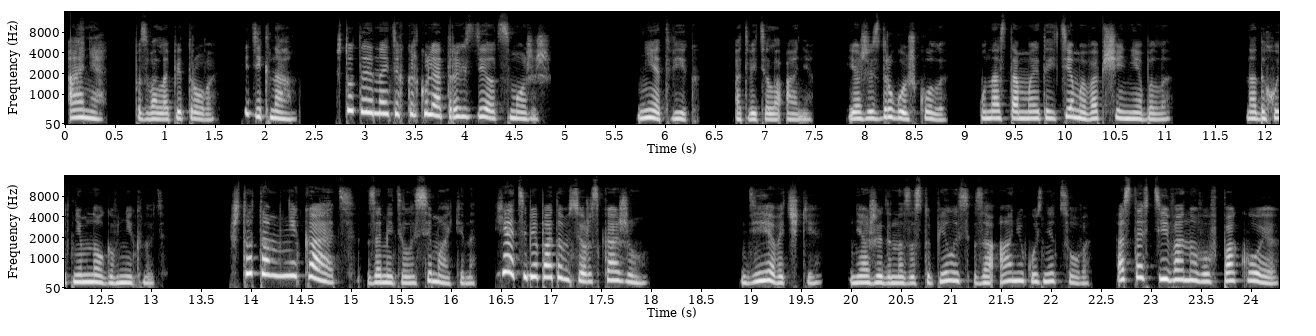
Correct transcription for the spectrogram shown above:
«Аня», — позвала Петрова, — «иди к нам. Что ты на этих калькуляторах сделать сможешь?» «Нет, Вик», — ответила Аня, — «я же из другой школы. У нас там этой темы вообще не было. Надо хоть немного вникнуть». «Что там вникать?» — заметила Симакина. «Я тебе потом все расскажу». «Девочки», — неожиданно заступилась за Аню Кузнецова, «оставьте Иванову в покое.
